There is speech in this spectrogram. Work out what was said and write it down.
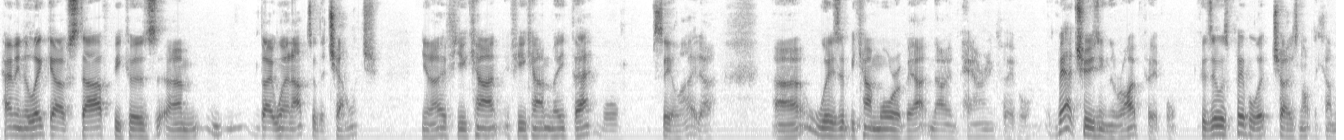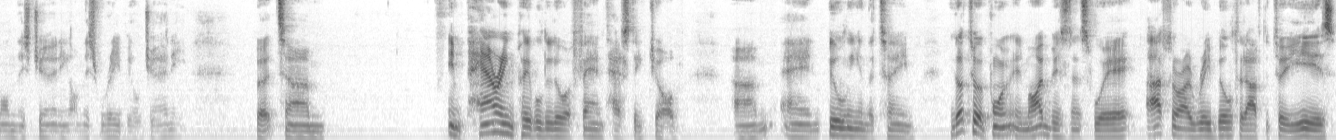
having to let go of staff because um, they weren't up to the challenge. You know, if you can't if you can't meet that, well, see you later. Uh, it become more about no empowering people, it's about choosing the right people because there was people that chose not to come on this journey, on this rebuild journey, but um, empowering people to do a fantastic job um, and building in the team. It got to a point in my business where after I rebuilt it after two years,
